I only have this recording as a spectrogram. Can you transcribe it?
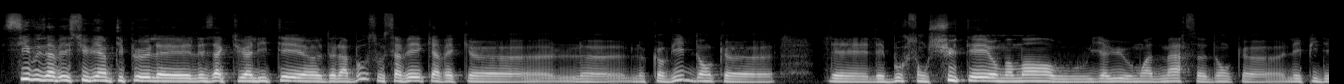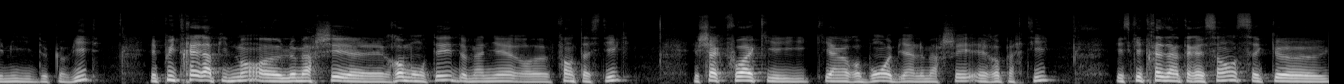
si vous avez suivi un petit peu les, actualités euh, de la bourse, vous savez qu'avec euh, le, Covid donc euh, les, bourses ont chuté au moment où il y a eu au mois de mars donc l'épidémie de Covid. Et puis très rapidement le marché est remonté de manière fantastique. Et chaque fois qu'il y a un rebond eh bien le marché est reparti. Et ce qui est très intéressant c'est que,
